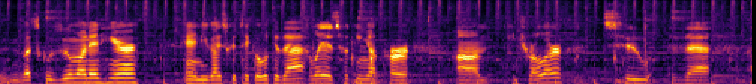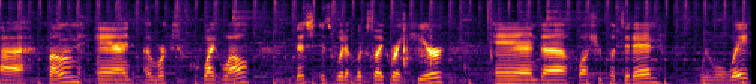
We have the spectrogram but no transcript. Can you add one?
Let's go zoom on in here and you guys could take a look at that. Kalea is hooking up her um, controller to the uh, phone and it works quite well. This is what it looks like right here and uh, while she puts it in we will wait.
